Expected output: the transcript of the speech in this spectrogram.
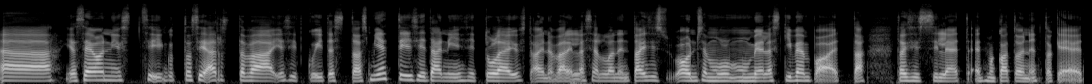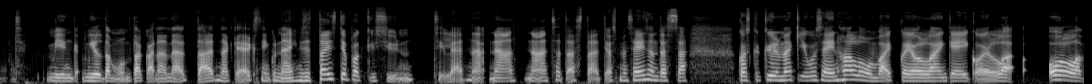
Ää, ja se on just niin tosi ärsyttävää. Ja sitten kun itse taas miettii sitä, niin sitten tulee just aina välillä sellainen, tai siis on se mun, mun mielestä kivempaa, että, tai siis silleen, että, että mä katsoin, että okei, että miltä mun takana näyttää, että näkeekö niin nämä ihmiset. Tai sitten jopa kysyn silleen, että näet, näet sä tästä, että jos mä seison tässä, koska kyllä mäkin usein haluan vaikka jollain keikoilla olla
